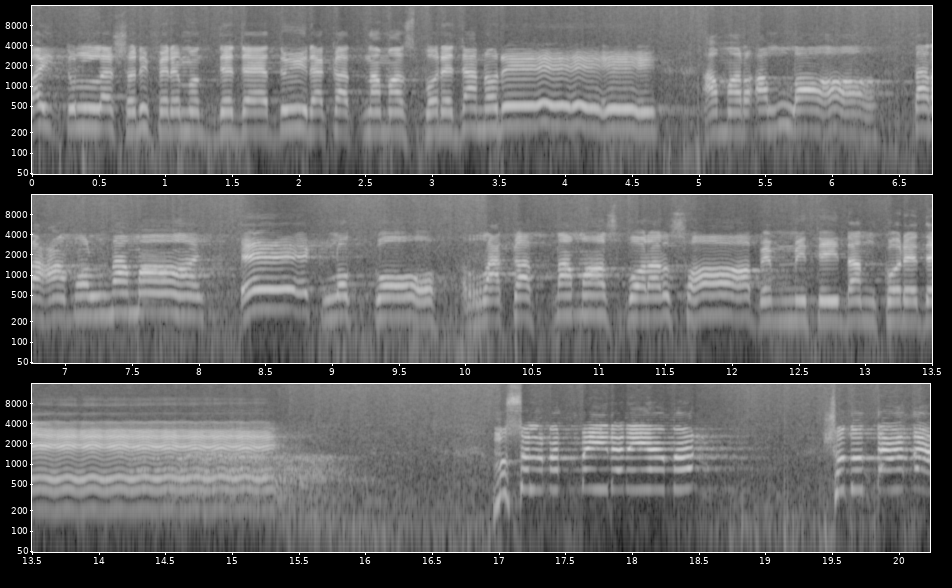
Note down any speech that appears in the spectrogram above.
বাইতুল্লাহ শরীফের মধ্যে যায় দুই রাকাত নামাজ পড়ে, জানো রে, আমার আল্লাহ তার আমল নামায় এক লক্ষ রাকাত নামাজ পড়ার সব এমনিতেই দান করে দে। মুসলমান বাইরা রে আমার, শুধু তা না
